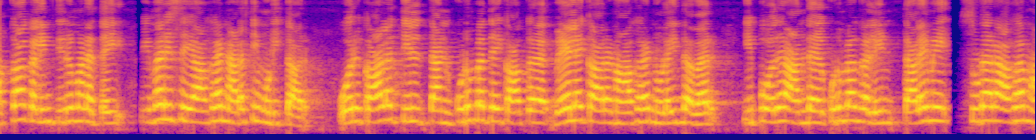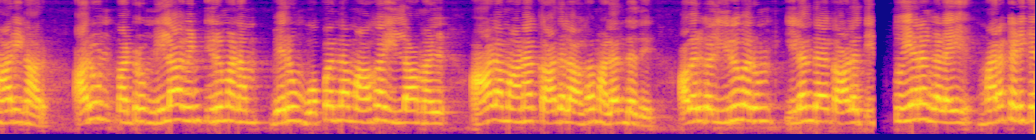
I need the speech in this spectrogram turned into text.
அக்காக்களின் திருமணத்தை விமரிசையாக நடத்தி முடித்தார். ஒரு காலத்தில் தன் குடும்பத்தை காக்க வேலைக்காரனாக நுழைந்தவர் இப்போது அந்த குடும்பங்களின் தலைமை சுடராக மாறினார். அருண் மற்றும் நிலாவின் திருமணம் வெறும் ஒப்பந்தமாக இல்லாமல் ஆழமான காதலாக மலர்ந்தது. அவர்கள் இருவரும் இழந்த காலத்தின் துயரங்களை மறக்கடிக்க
